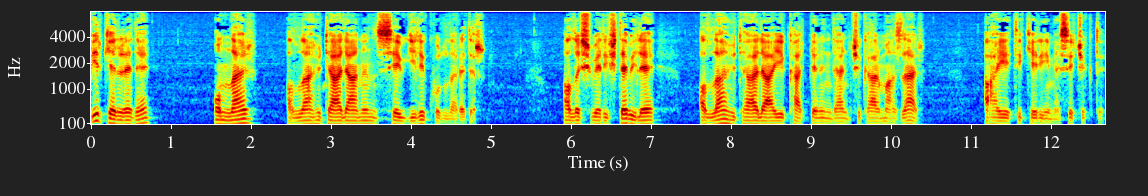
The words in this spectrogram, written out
Bir kere de onlar Allahü Teala'nın sevgili kullarıdır. Alışverişte bile Allahü Teala'yı kalplerinden çıkarmazlar. Ayeti kerimesi çıktı.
